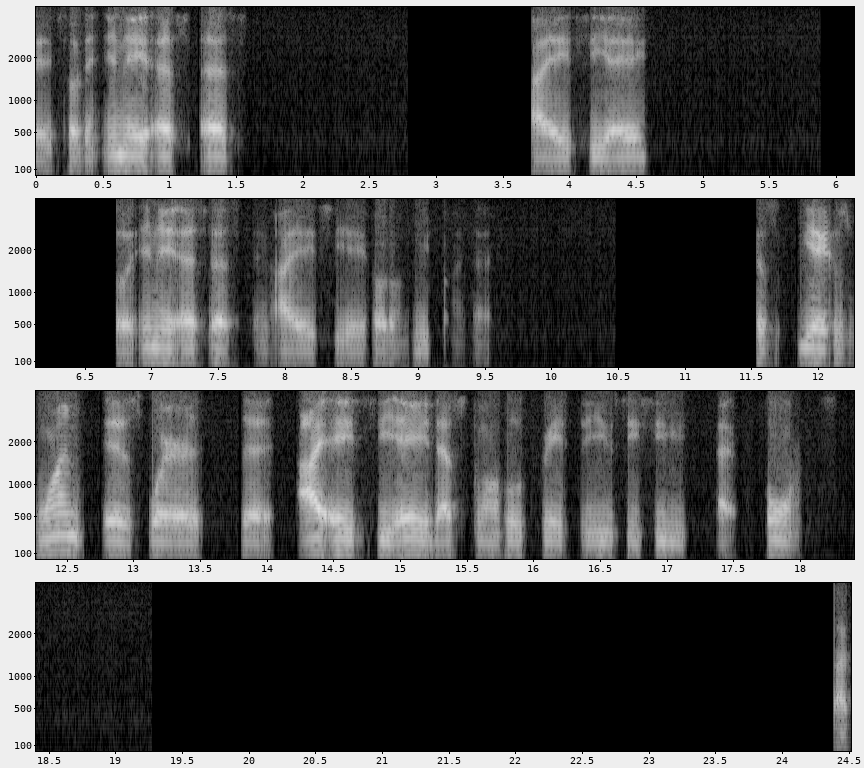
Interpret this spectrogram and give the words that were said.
Okay, so the NASS IACA. So NASS and IACA. Hold on, let me find that. Because yeah, because one is where the IACA, that's the one who creates the UCC at forms. If I can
